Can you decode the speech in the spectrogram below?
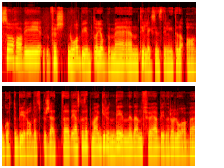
så har vi først nå begynt å jobbe med en tilleggsinnstilling til det avgåtte byrådets budsjett. Jeg skal sette meg grundig inn i den før jeg begynner å love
